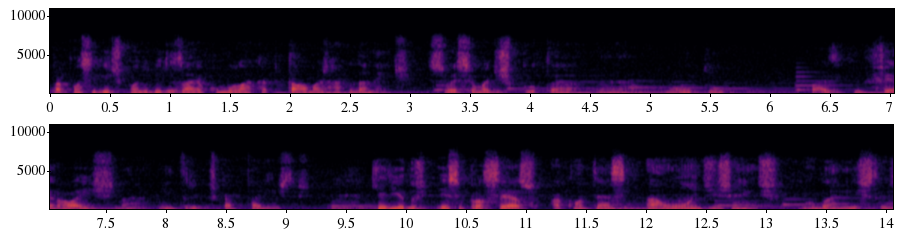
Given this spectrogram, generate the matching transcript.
para conseguir disponibilizar e acumular capital mais rapidamente. Isso vai ser uma disputa é, muito quase que feroz né, entre os capitalistas. Queridos, esse processo acontece aonde, gente? Urbanistas,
